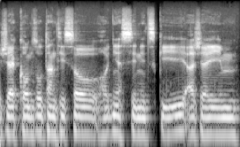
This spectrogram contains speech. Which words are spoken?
že konzultanti jsou hodně cynický a že jim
